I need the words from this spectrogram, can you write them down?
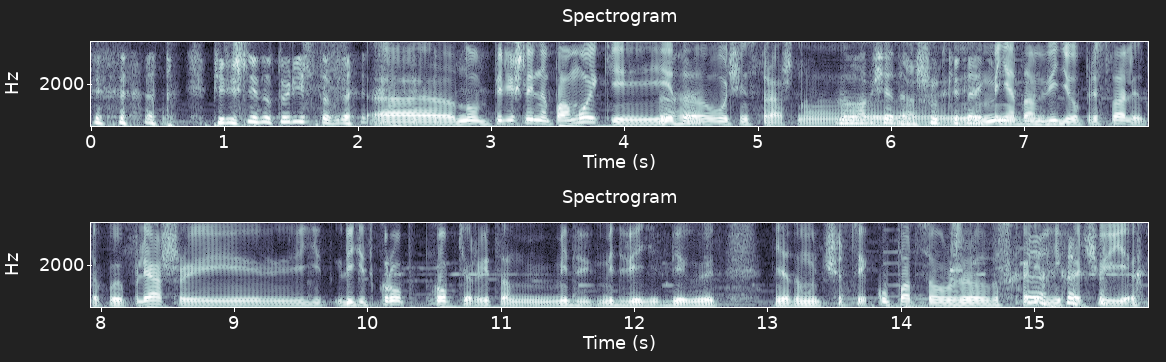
перешли на туристов, да? Э, Ну, перешли на помойки, и Ага. это очень страшно. Ну, вообще, да, шутки Э, такие, Меня там видео прислали, такой пляж, и летит, летит кроп, коптер, и там медве- медведи бегают. Я думаю, что ты купаться уже Сахалина не хочу ехать.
